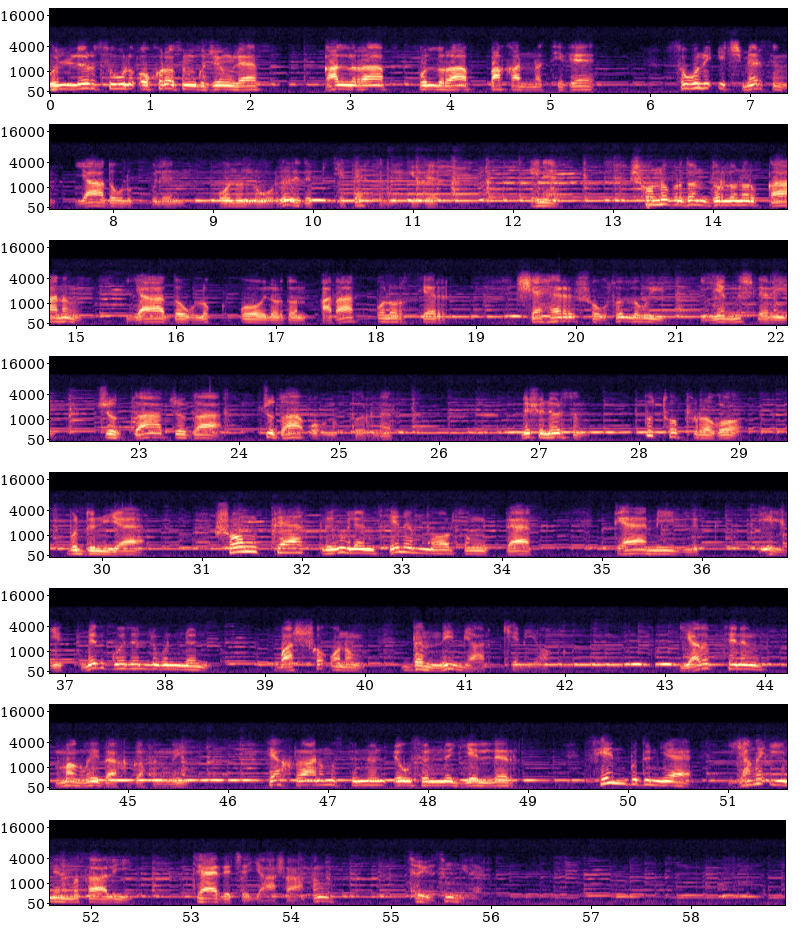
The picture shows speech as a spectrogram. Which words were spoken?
Güller suwly okurasyn güjeňläp, Gallyrap, bullurap bakanda size, Suwuny içmersiň, ýadawlyk bilen Ony nurlar edip sepersiň ýüze. Ine, şonda birden durlanar ganyň, Ýadawlyk oýlardan azat, bolar ser. Şäher şowsuzlygy, ýeňlişleri juda, juda, juda ownuk görner. Düşünersiň, bu topraga, bu dünýä, şoň päkligi bilen senem borsuň päk, kämillik, elýetmez gözelliginden başga onuň dynnym ýal kemi ýok. Ýazyp seniň maňlaýdaky gasyňy, Sähranyň üstünden öwsende ýeller, Sen bu dünýä ýaňy inen mysaly, Täzeçe ýaşasyň, söýesiň geler.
